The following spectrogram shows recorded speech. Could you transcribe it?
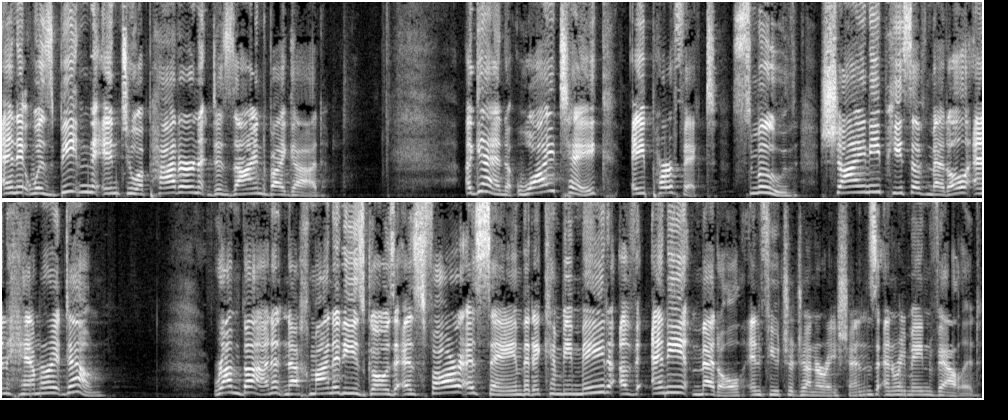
and it was beaten into a pattern designed by God. Again, why take a perfect, smooth, shiny piece of metal and hammer it down? Ramban, Nachmanides goes as far as saying that it can be made of any metal in future generations and remain valid.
